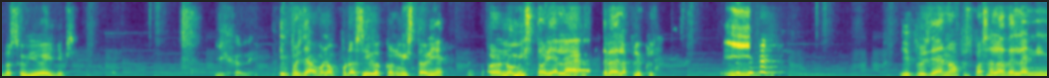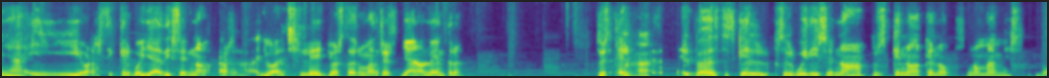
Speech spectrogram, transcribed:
lo subió ellos. Híjole. Y pues ya, bueno, prosigo con mi historia. Bueno, no mi historia, la historia de la película. Y, y pues ya no, pues pasa lo de la niña y ahora sí que el güey ya dice, no, o sea, yo al chile, yo a estas madres ya no le entro. Entonces, el, el peor de esto es que el, pues el güey dice, no, pues que no, que no, pues no mames. No,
